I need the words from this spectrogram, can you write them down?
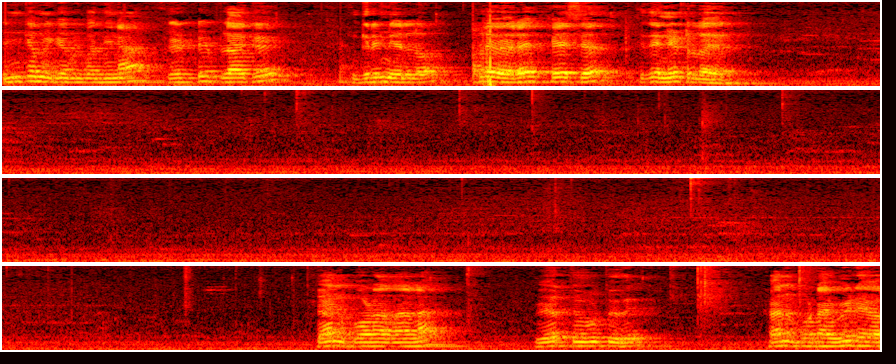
இன்கமிங் கேபிள் பார்த்தீங்கன்னா red black green yellow apply வேறு ஃபேஸு இது நியூட்ரல் ஆயிரும் ஃபேன் போடாதனால வேர்த்து ஊற்றுது ஃபேன் போட்டால் வீடியோ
